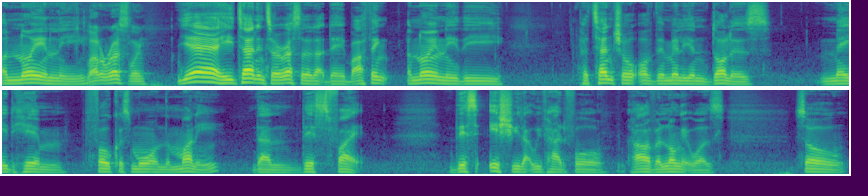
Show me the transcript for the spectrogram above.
annoyingly, A lot of wrestling. yeah, he turned into a wrestler that day. But I think annoyingly, the potential of the million dollars made him focus more on the money than this fight, this issue that we've had for however long it was. So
